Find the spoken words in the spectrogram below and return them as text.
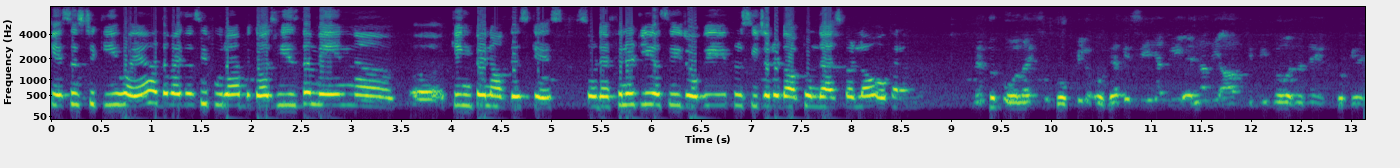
ਕੇਸਸ 'ਚ ਕੀ ਹੋਇਆ। ਅਦਰਵਾਈਜ਼ ਅਸੀਂ ਪੂਰਾ because he is the main kingpin of this case so definitely ਅਸੀਂ ਜੋ ਵੀ ਪ੍ਰੋਸੀਜਰ ਅਡਾਪਟ ਹੁੰਦਾ ਐਸ ਪਰ ਲਾਅ ਉਹ ਕਰਾਂਗੇ। ਤਾਂ ਕੋਲ ਆਈ ਸੀ ਗੋਪੀ ਹੋ ਗਿਆ ਕਿ ਸੀ ਜਾਂ ਕਿ ਇਹਨਾਂ ਦੀ ਆਪ ਕੀਤੀ ਜੋ ਇਹਨਾਂ ਦੇ ਗੋਪੀ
